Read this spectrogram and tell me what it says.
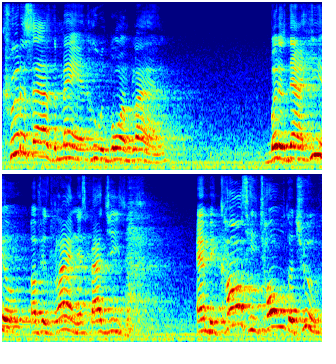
criticized the man who was born blind but is now healed of his blindness by Jesus. And because he told the truth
